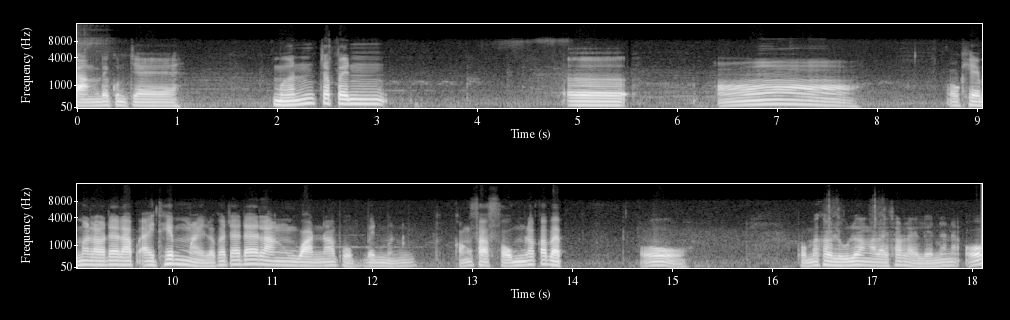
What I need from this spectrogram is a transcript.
ตังค์ได้กุญแจ เหมือนจะเป็น เอออ๋อโอเค เมื่อเราได้รับไอเทมใหม่ เราก็จะได้รางวัลนะผมเป็นเหมือน ของสะสมแล้วก็แบบ โอ้ผมไม่ค่อยรู้เรื่องอะไรเท่าไหร่เลยนั่นนะโอ้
